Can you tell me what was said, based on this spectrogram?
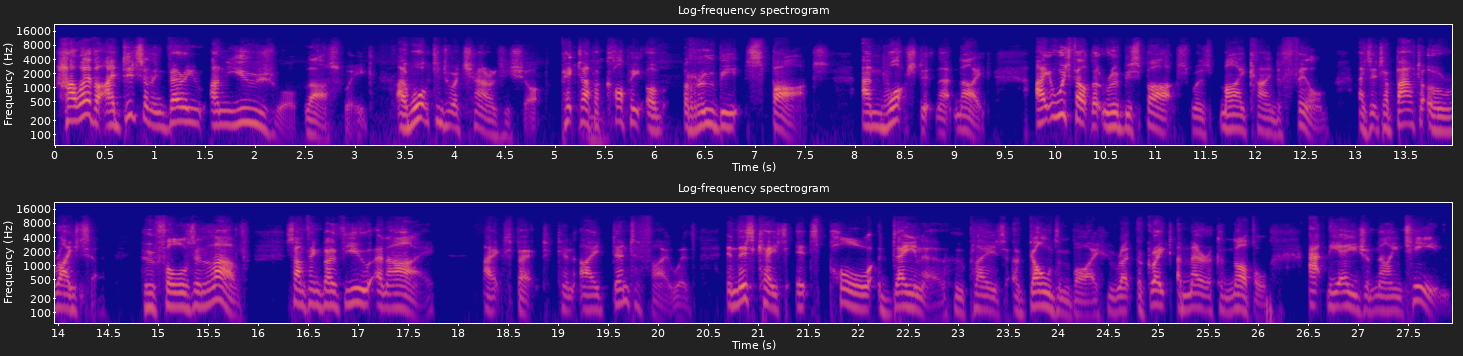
however, I did something very unusual last week. I walked into a charity shop, picked up a mm. copy of Ruby Sparks, and watched it that night. I always felt that Ruby Sparks was my kind of film, as it's about a writer who falls in love, something both you and I, I expect, can identify with. In this case, it's Paul Dano, who plays a golden boy who wrote the great American novel at the age of 19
